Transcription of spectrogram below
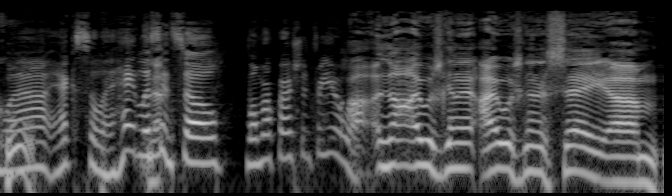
Cool. Wow, excellent. Hey, listen. so, one more question for you. Uh, no, I was gonna. I was gonna say, um,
